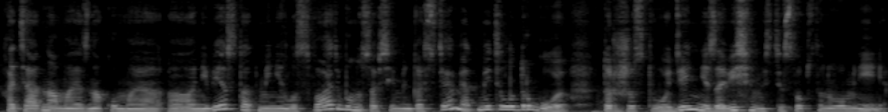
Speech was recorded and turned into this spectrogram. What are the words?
Хотя одна моя знакомая э, невеста отменила свадьбу, но со всеми гостями отметила другое торжество, День независимости собственного мнения.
